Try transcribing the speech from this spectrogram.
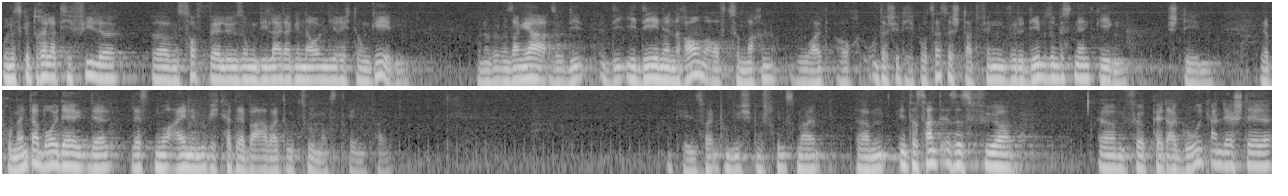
Und es gibt relativ viele ähm, Softwarelösungen, die leider genau in die Richtung gehen. Und dann würde man sagen, ja, also die, die Idee, einen Raum aufzumachen, wo halt auch unterschiedliche Prozesse stattfinden, würde dem so ein bisschen entgegenstehen. Der Promenta Boy, der, der lässt nur eine Möglichkeit der Bearbeitung zu im Extremfall. Okay, den zweiten Punkt, ich überspringe es mal. Ähm, interessant ist es für, ähm, für Pädagogik an der Stelle,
